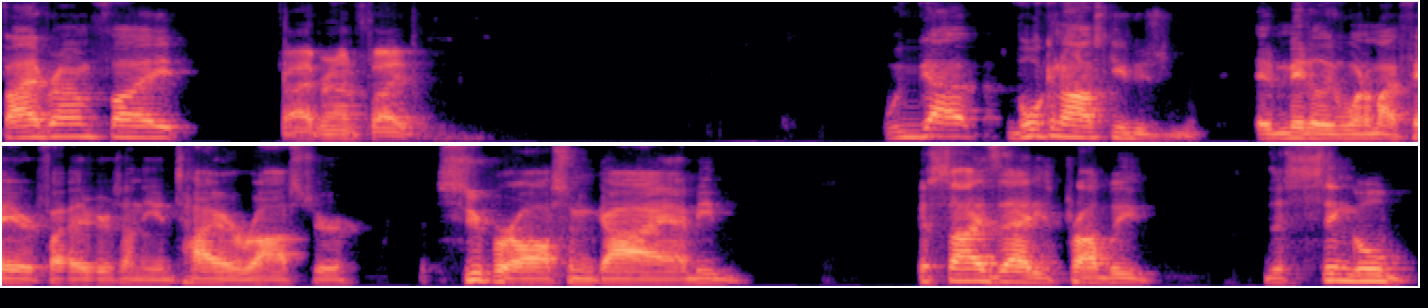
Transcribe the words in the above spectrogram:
Five round fight. Five round fight. We've got Volkanovski, who's admittedly one of my favorite fighters on the entire roster. Super awesome guy. I mean, besides that, he's probably the single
